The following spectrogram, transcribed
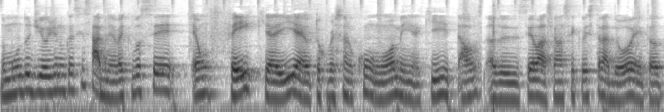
no mundo de hoje nunca se sabe, né? Vai que você é um fake aí, é, eu tô conversando com um homem aqui e tal, às vezes, sei lá, você é uma sequestradora, então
